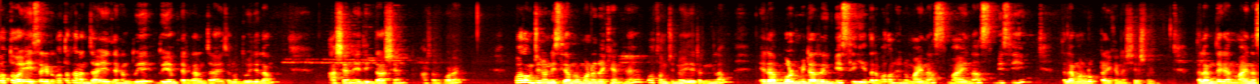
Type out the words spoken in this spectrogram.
কত? এই সার্কিটে কত কারেন্ট যায়? এই দেখেন দুই দুই এম্পিয়ার কারেন্ট যায়, এই জন্য দুই দিলাম। আসেন, এই দিকটা আসেন, আসার পরে প্রথম চিহ্ন নিচ্ছি আমরা মনে রাখেন হ্যাঁ? প্রথম চিহ্ন এটা নিলাম, এটা ভোল্ট মিটারের বিসি তাহলে প্রথম চিহ্ন মাইনাস মাইনাস বিসি তাহলে আমার লুপটা এখানে শেষ হয় তাহলে আমি দেখেন মাইনাস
